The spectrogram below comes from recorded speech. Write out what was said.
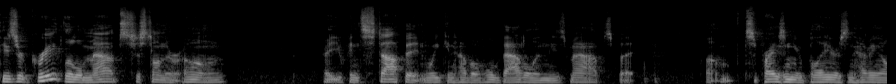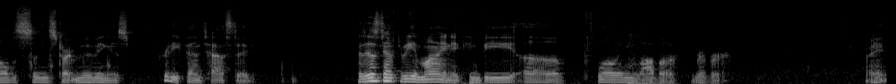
These are great little maps just on their own. Right, you can stop it and we can have a whole battle in these maps, but um, surprising your players and having all of a sudden start moving is pretty fantastic. It doesn't have to be a mine, it can be a flowing lava river, right?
